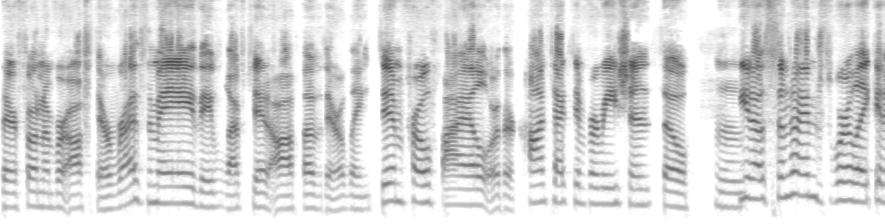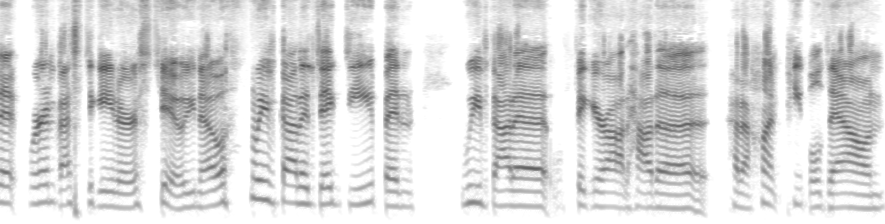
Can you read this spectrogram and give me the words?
their phone number off their resume. They've left it off of their LinkedIn profile or their contact information. So, mm. you know, sometimes we're like, we're investigators too, you know, we've got to dig deep and we've got to figure out how to kind of hunt people down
